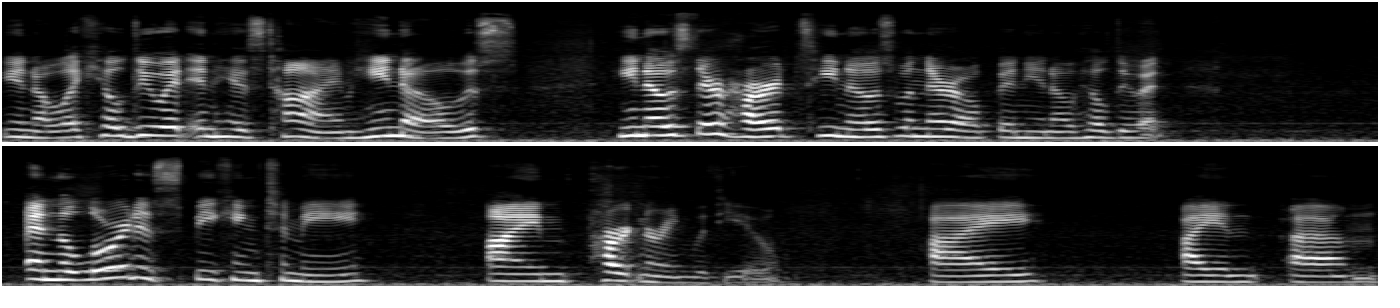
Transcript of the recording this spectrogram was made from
You know, like he'll do it in his time. He knows. He knows their hearts. He knows when they're open. You know, he'll do it. And the Lord is speaking to me. I'm partnering with you. I, I, um,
